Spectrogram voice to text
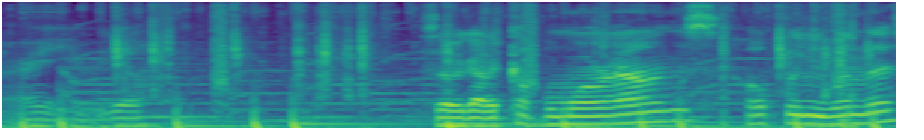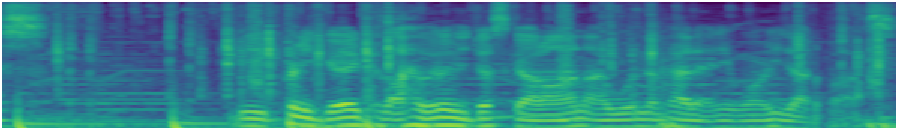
Alright, here we go. So we got a couple more rounds. Hopefully we win this. Be pretty good because I literally just got on. I wouldn't have had any more. He's out of pots.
